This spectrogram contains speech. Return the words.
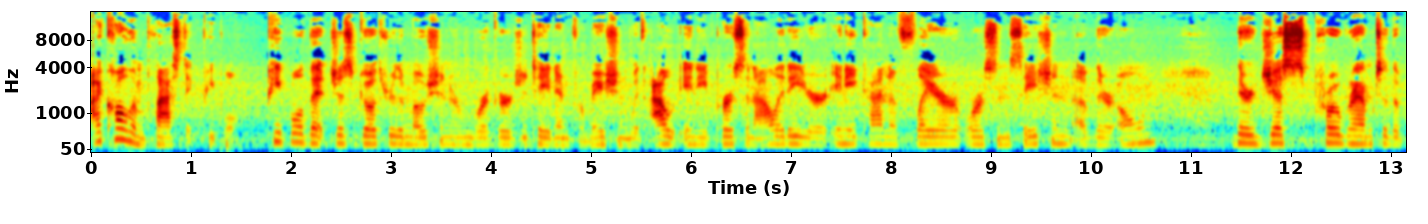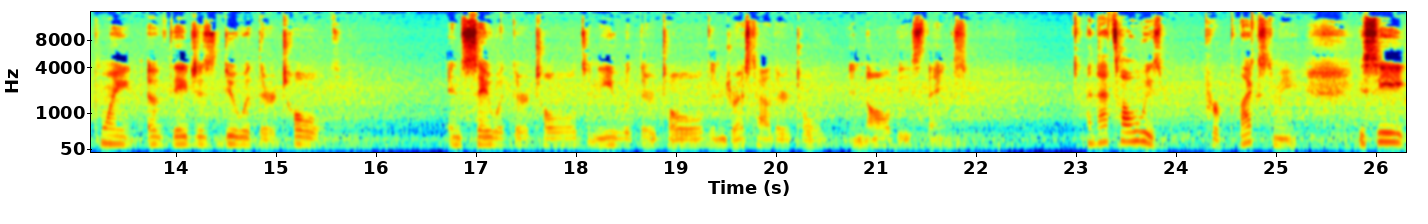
I call them plastic people. People that just go through the motion and regurgitate information without any personality or any kind of flair or sensation of their own. They're just programmed to the point of they just do what they're told and say what they're told and eat what they're told and dress how they're told and all these things. And that's always perplexed me. You see,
